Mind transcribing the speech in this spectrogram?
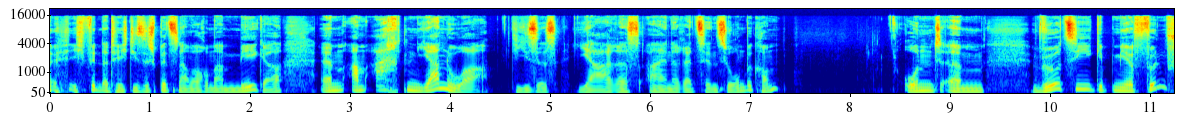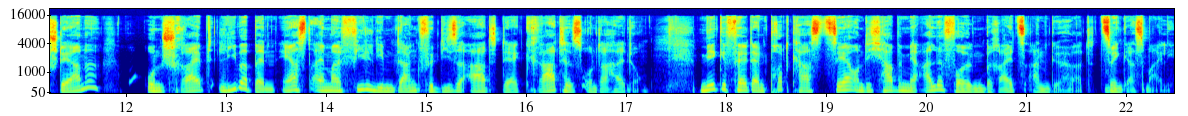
ich finde natürlich diese Spitznamen auch immer mega, ähm, am 8. Januar dieses Jahres eine Rezension bekommen. Und ähm, Würzi gibt mir fünf Sterne und schreibt, lieber Ben, erst einmal vielen lieben Dank für diese Art der Gratis-Unterhaltung. Mir gefällt dein Podcast sehr und ich habe mir alle Folgen bereits angehört. Zwinker Smiley.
